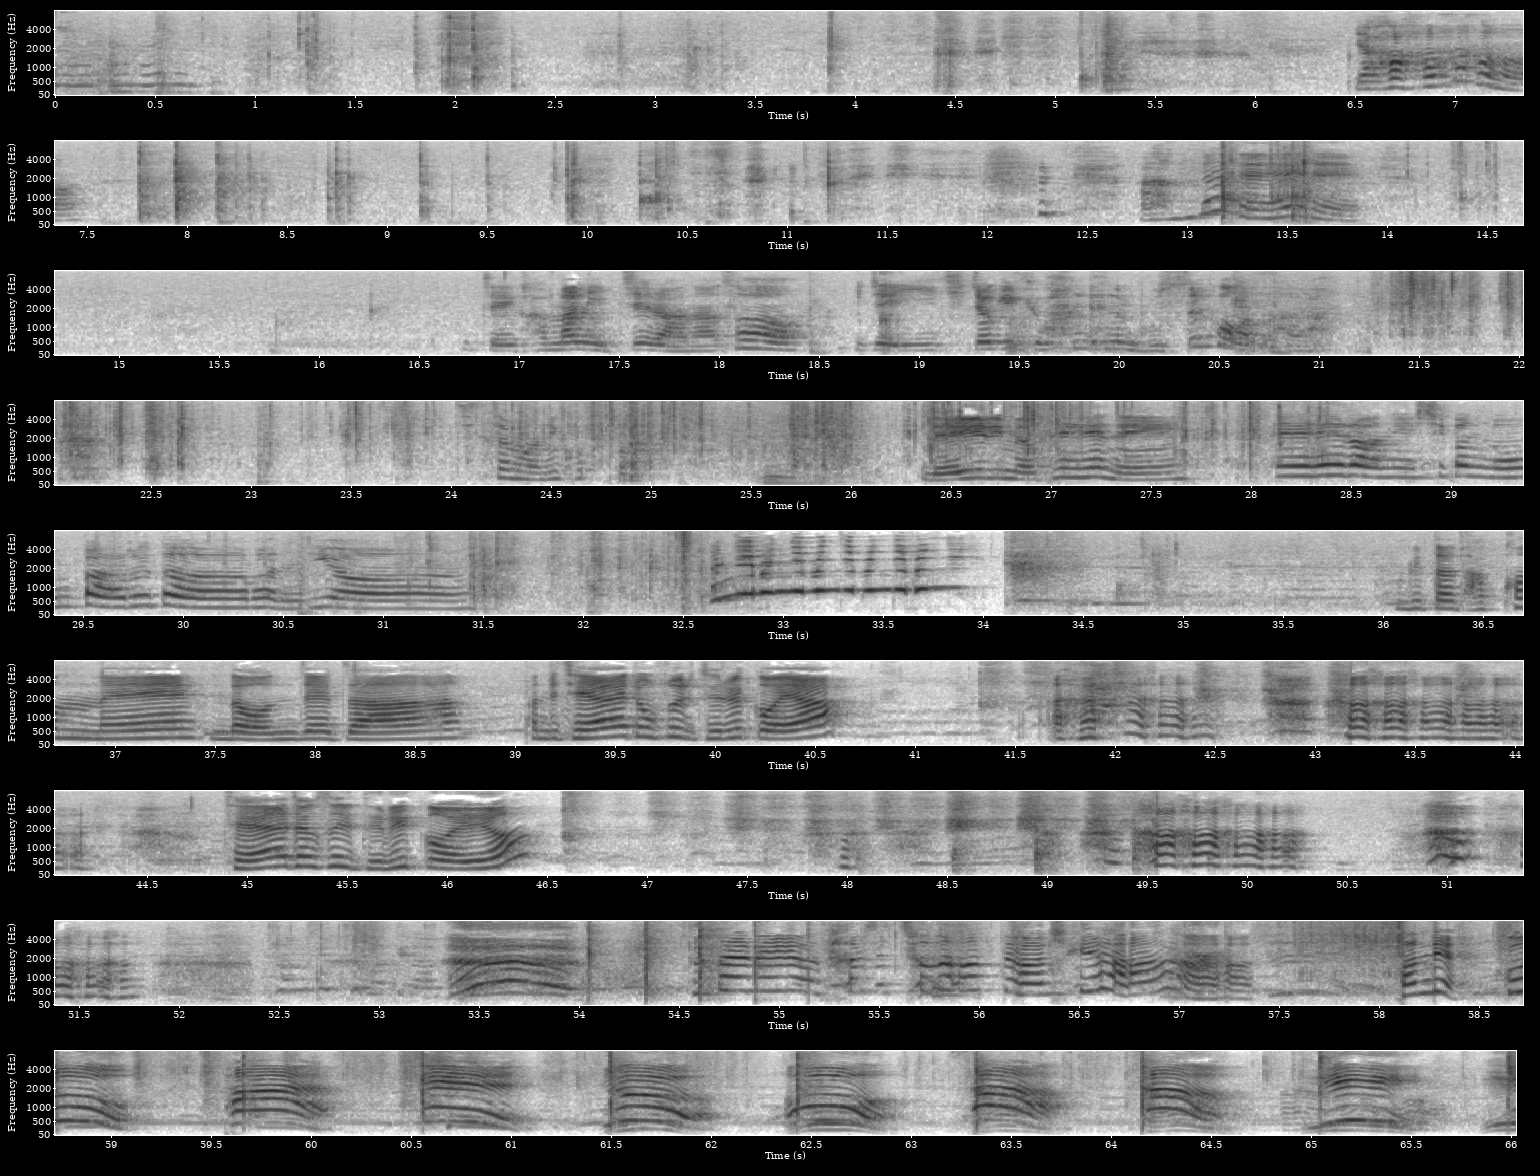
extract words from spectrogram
야. 안 돼. 이제 가만히 있질 않아서 이제 이 기저귀 교환대는 못 쓸 것 같아요. 진짜 많이 컸다. 내일이면 새해네. 새해라니 시간 너무 빠르다, 반디야. 우리 딸 다 컸네. 근데 언제 자? 반디 제아의 종소리 들을 거야? 제아의 종소리 들을 거예요? 두살 되면 30초 남았대, 반디야. 반디, 9, 8, 7, 6, 5, 4, 3, 2, 一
